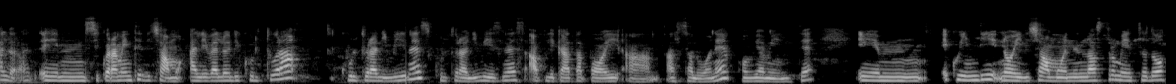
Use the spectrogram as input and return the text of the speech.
Allora, ehm, sicuramente diciamo a livello di cultura, cultura di business, cultura di business applicata poi a, al salone, ovviamente, e, ehm, e, quindi noi diciamo nel nostro metodo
